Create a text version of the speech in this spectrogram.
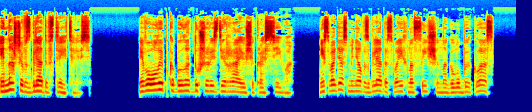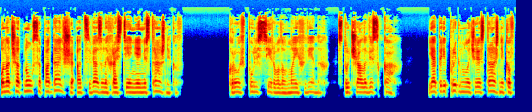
и наши взгляды встретились. Его улыбка была душераздирающе красива. Не сводя с меня взгляда своих насыщенно-голубых глаз, он отшатнулся подальше от связанных растениями стражников. Кровь пульсировала в моих венах, стучала в висках. Я перепрыгнула через стражников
